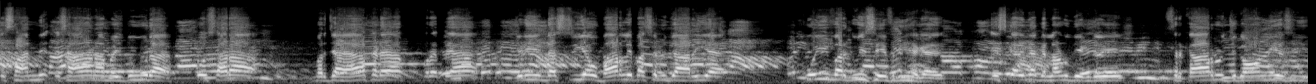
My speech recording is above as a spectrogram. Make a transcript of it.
ਕਿਸਾਨ ਕਿਸਾਨ ਆ ਮਜ਼ਦੂਰ ਆ ਉਹ ਸਾਰਾ ਮਰਜਾਇਆ ਖੜਾ ਪਿਆ। ਜਿਹੜੀ ਇੰਡਸਟਰੀ ਹੈ ਉਹ ਬਾਹਰਲੇ ਪਾਸੇ ਨੂੰ ਜਾ ਰਹੀ ਹੈ। ਕੋਈ ਵਰਗ ਵੀ ਸੇਫ ਨਹੀਂ ਹੈਗਾ। ਇਸ ਕਰਕੇ ਇਹਨਾਂ ਗੱਲਾਂ ਨੂੰ ਦੇਖਦੇ ਹੋਏ ਸਰਕਾਰ ਨੂੰ ਜਗਾਉਣ ਲਈ ਅਸੀਂ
